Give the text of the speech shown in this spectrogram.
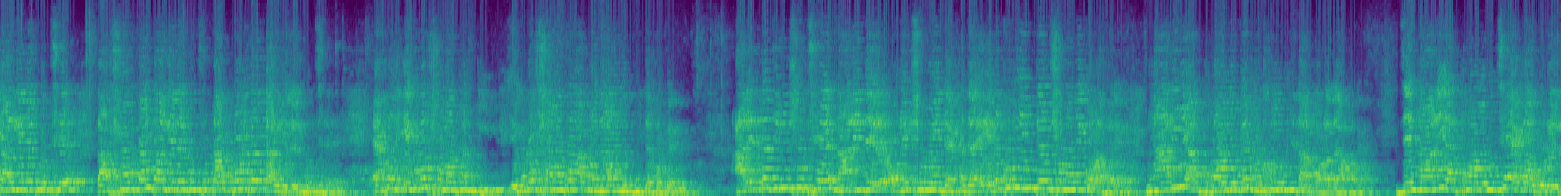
টার্গেটেড হচ্ছে, তার সন্তান টার্গেটেড হচ্ছে, তার পরিবার টার্গেটেড হচ্ছে। এখন এগুলোর সমাধান কি? এগুলোর সমাধান আপনাদের আমাদের দিতে হবে। আরেকটা জিনিস হচ্ছে, নারীদের অনেক সময় দেখা যায়, এটা খুব ইন্টেনশনালি করা হয়। নারী আর ধর্মকে মুখোমুখি দাঁড় করা দেওয়া হয়। যে নারী আর ধর্ম হচ্ছে একে অপরের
